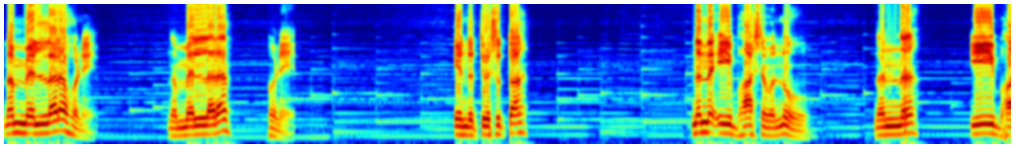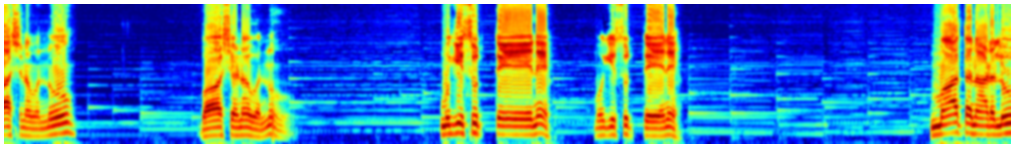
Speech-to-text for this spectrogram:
ನಮ್ಮೆಲ್ಲರ ಹೊಣೆ. ನಮ್ಮೆಲ್ಲರ ಹೊಣೆ. ಎಂದು ತಿಳಿಸುತ್ತಾ, ನನ್ನ ಈ ಭಾಷಣವನ್ನು, ನನ್ನ ಈ ಭಾಷಣವನ್ನು ಭಾಷಣವನ್ನು ಮುಗಿಸುತ್ತೇನೆ ಮುಗಿಸುತ್ತೇನೆ. ಮಾತನಾಡಲು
